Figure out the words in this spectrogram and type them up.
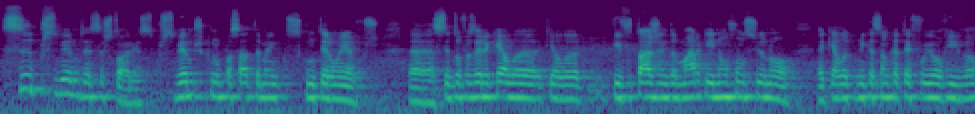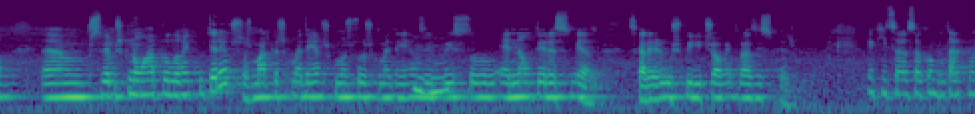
se percebermos essa história, se percebermos que no passado também se cometeram erros, uh, se tentou fazer aquela, aquela pivotagem da marca e não funcionou, aquela comunicação que até foi horrível, um, ehm, percebemos que não há problema em cometer erros. As marcas cometem erros como as pessoas cometem erros uhum. e por isso é não ter esse medo. Se calhar o espírito jovem traz isso mesmo. Aqui só, só completar com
